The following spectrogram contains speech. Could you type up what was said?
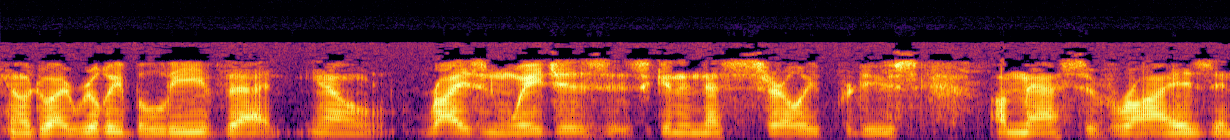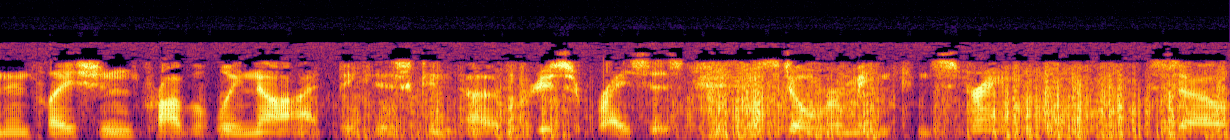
you know, do I really believe that, you know, rise in wages is going to necessarily produce a massive rise in inflation? Probably not, because uh, producer prices still remain constrained. So,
